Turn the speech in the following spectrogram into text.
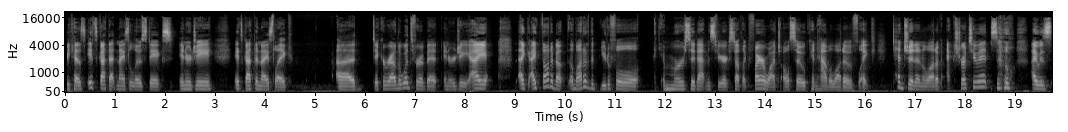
because it's got that nice low stakes energy. It's got the nice like uh, dick around the woods for a bit energy. I, I I thought about a lot of the beautiful like, immersive atmospheric stuff like Firewatch also can have a lot of like tension and a lot of extra to it. So I was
